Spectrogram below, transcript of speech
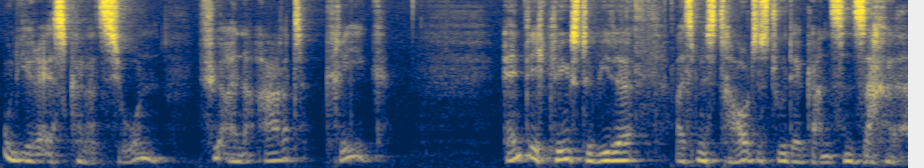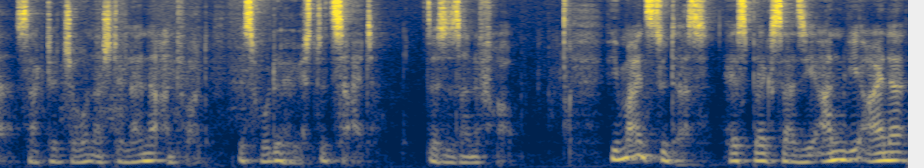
und ihre Eskalation, für eine Art Krieg? Endlich klingst du wieder, als misstrautest du der ganzen Sache, sagte John anstelle einer Antwort. Es wurde höchste Zeit. Das ist seine Frau. Wie meinst du das? Hesberg sah sie an wie einer,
